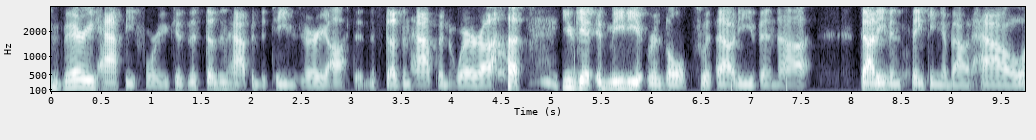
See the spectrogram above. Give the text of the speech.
very happy for you because this doesn't happen to teams very often. This doesn't happen where uh, you get immediate results without even uh, without even thinking about how,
